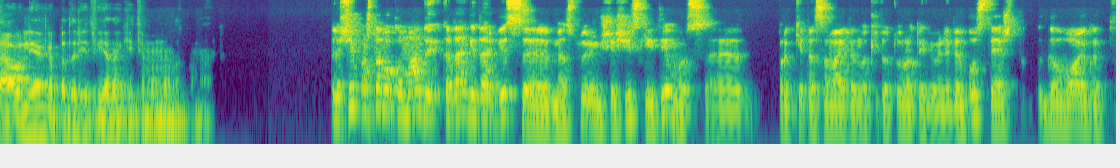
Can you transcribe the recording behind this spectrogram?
tau lieka padaryti vieną keitimą mano komandai. Šiaip aš tavo komandai, kadangi dar vis e, mes turim šešis keitimus, e, kitą savaitę nuo kito turo taip jau nebebus, tai aš galvoju, kad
